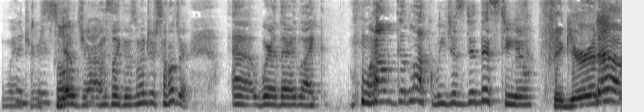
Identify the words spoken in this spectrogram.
Winter, Winter Soldier. Yep. I was like, it was Winter Soldier, uh, where they're like, "Well, good luck. We just did this to you." Figure it out.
